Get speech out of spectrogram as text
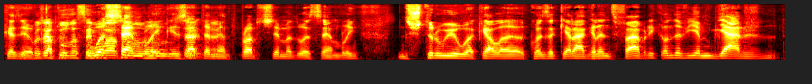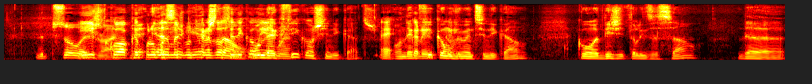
Quer dizer, o, próprio, o assembling, exatamente, o próprio sistema do assembling destruiu aquela coisa que era a grande fábrica onde havia milhares de de pessoas. E isto é? coloca problemas muito é grandes ao sindicalismo. Onde é que ficam os sindicatos? É, onde é que fica o movimento sindical? Com a digitalização, da,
